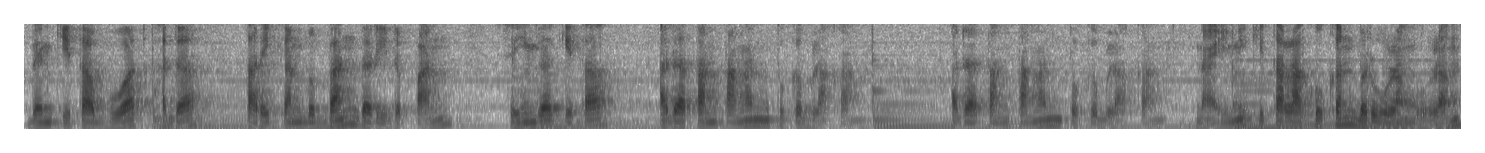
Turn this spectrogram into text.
dan kita buat ada tarikan beban dari depan sehingga kita ada tantangan untuk ke belakang ada tantangan untuk ke belakang. Nah ini kita lakukan berulang-ulang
